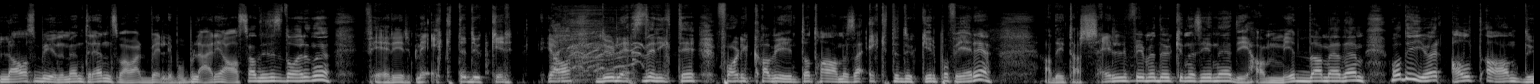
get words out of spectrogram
La oss begynne med en trend som har vært veldig populær i Asia de siste årene. Ferier med ekte dukker. Ja, du leste riktig. Folk har begynt å ta med seg ekte dukker på ferie. Ja, De tar selfie med dukkene sine, de har middag med dem, og de gjør alt annet du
